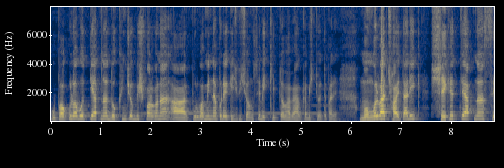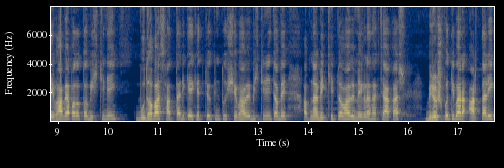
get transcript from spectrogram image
উপকূলবর্তী আপনার দক্ষিণ চব্বিশ পরগনা আর পূর্ব মিদনাপুরে কিছু কিছু অংশে বিক্ষিপ্তভাবে হালকা বৃষ্টি হতে পারে। মঙ্গলবার ছয় তারিখ, সেক্ষেত্রে আপনার সেভাবে আপাতত বৃষ্টি নেই। বুধবার সাত তারিখের ক্ষেত্রেও কিন্তু সেভাবে বৃষ্টি নেই, তবে আপনার বিক্ষিপ্তভাবে মেঘলা থাকছে আকাশ। বৃহস্পতিবার আট তারিখ,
